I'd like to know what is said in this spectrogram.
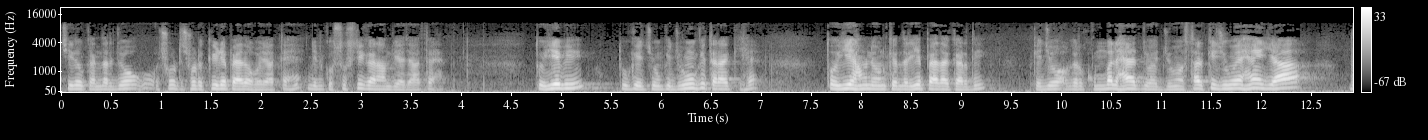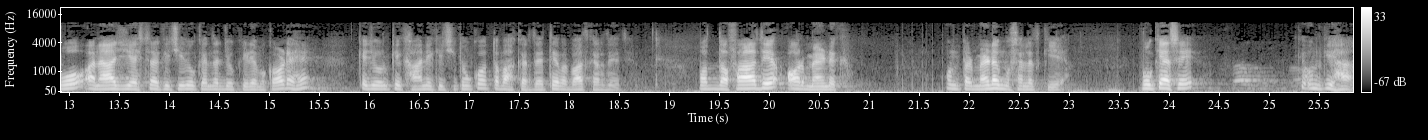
چیزوں کے اندر جو چھوٹے چھوٹے کیڑے پیدا ہو جاتے ہیں، جن کو سستی کا نام دیا جاتا ہے۔ تو یہ بھی کیونکہ چونکہ جمعوں کی طرح کی ہے، تو یہ ہم نے ان کے اندر یہ پیدا کر دی کہ جو اگر کمبل ہے، جو جمعہ، سر کی جمعے ہیں، یا وہ اناج یا اس طرح کی چیزوں کے اندر جو کیڑے مکوڑے ہیں کہ جو ان کے کھانے کی چیزوں کو تباہ کر دیتے، برباد کر دیتے۔ بد دفاد اور مینڈک، ان پر مینڈک مسلط کیے۔ وہ کیسے؟ کہ ان کی ہاں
